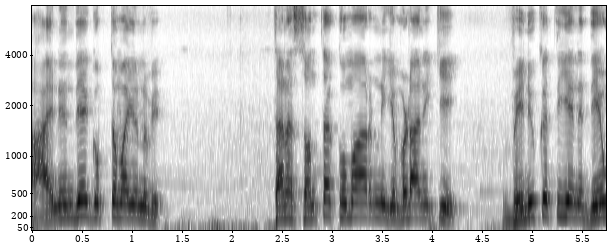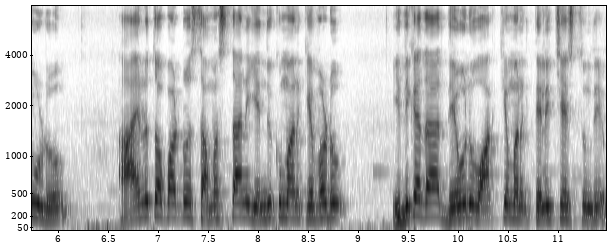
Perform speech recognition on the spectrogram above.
ఆయనందే గుప్తమయ్యున్నవి. ఉన్నవి తన సొంత కుమారుని ఇవ్వడానికి వెనుక తీయని దేవుడు ఆయనతో పాటు సమస్తాన్ని ఎందుకు మనకి ఇవ్వడు ఇది కదా దేవుని వాక్యం మనకు తెలియచేస్తుంది.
